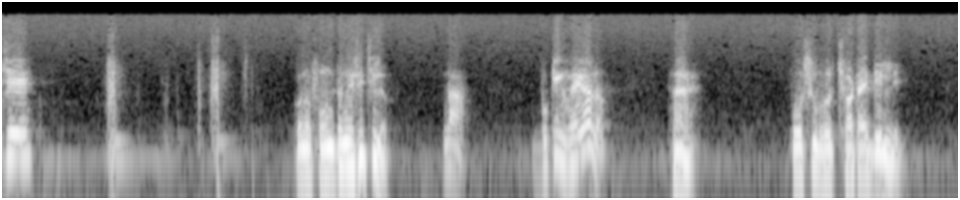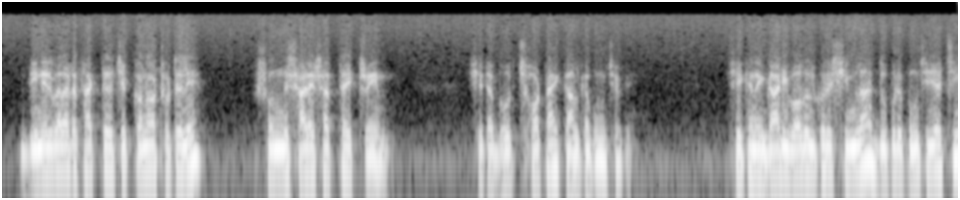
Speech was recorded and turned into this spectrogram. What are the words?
খুলছে কোনো ফোন টোন এসেছিল? না বুকিং হয়ে গেল? হ্যাঁ পরশু ভোর ছটায় দিল্লি। দিনের বেলাটা থাকতে হচ্ছে কনট হোটেলে সন্ধ্যে সাড়ে সাতটায় ট্রেন। সেটা ভোর ছটায় কালকা পৌঁছবে। সেখানে গাড়ি বদল করে সিমলা দুপুরে পৌঁছে যাচ্ছি।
